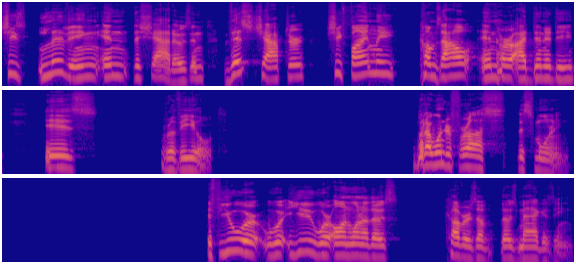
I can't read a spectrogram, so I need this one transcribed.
she's living in the shadows. In this chapter, she finally comes out and her identity is revealed. But I wonder for us this morning if you were, were you were on one of those covers of those magazines.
